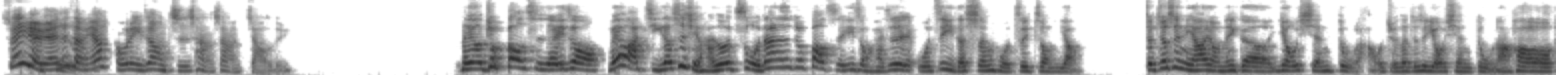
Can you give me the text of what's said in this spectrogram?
所以演员是是怎么样处理这种职场上的焦虑？没有，就抱持着一种没有啊，急的事情还是会做，但是就抱持着一种还是我自己的生活最重要，就就是你要有那个优先度啦，我觉得就是优先度。然后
